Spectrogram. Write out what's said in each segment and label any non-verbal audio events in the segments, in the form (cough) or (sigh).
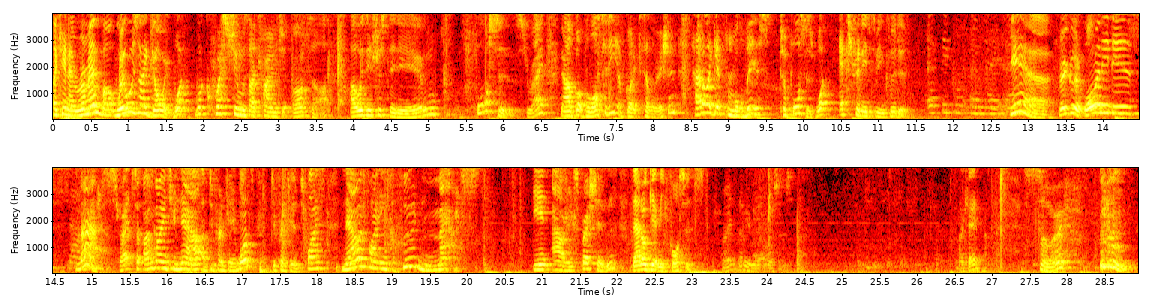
Okay, now remember, where was I going? What, what question was I trying to answer? I was interested in forces, right? Now I've got velocity, I've got acceleration. How do I get from all this to forces? What extra needs to be included? F equals ma. Yeah, very good. All I need is mass, right? So I'm going to now, I've differentiated once, differentiated twice. Now if I include mass in our expressions, that'll get me forces, right? That'll get me forces. Okay, so (clears throat)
